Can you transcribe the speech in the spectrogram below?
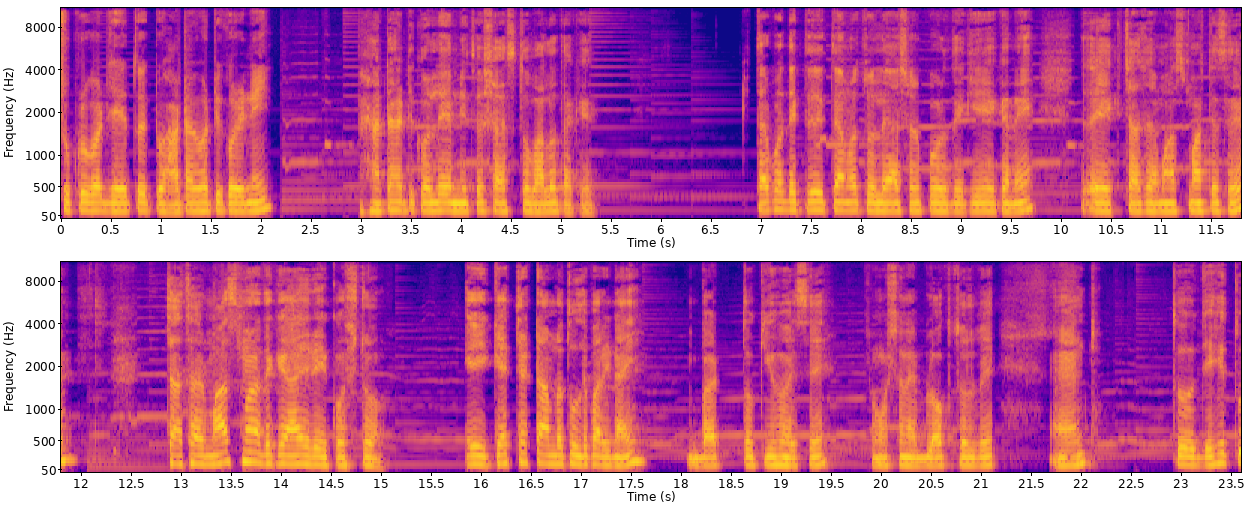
শুক্রবার যেহেতু একটু হাঁটাহাঁটি করে নেই। হাঁটাহাঁটি করলে এমনিতেও স্বাস্থ্য ভালো থাকে। তারপর দেখতে দেখতে আমরা চলে আসার পর দেখি এখানে এক চাচা মাছ মারতেছে। চাচার মাছ মারা দেখে আয় রে কষ্ট। এই ক্যাপচারটা আমরা তুলতে পারি নাই বাট তো কি হয়েছে? সমস্যা নাই ব্লগ চলবে। অ্যান্ড তো যেহেতু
